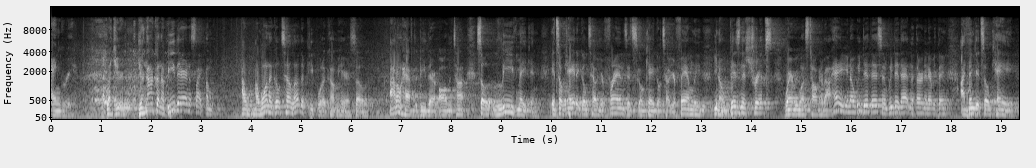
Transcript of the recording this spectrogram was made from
angry. Like, you're, you're not gonna be there? And it's like, I'm, I, I wanna go tell other people to come here, so I don't have to be there all the time. So leave Macon. It's okay to go tell your friends. It's okay to go tell your family. You know, business trips where everyone's talking about, hey, you know, we did this and we did that and the third and everything. I think it's okay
